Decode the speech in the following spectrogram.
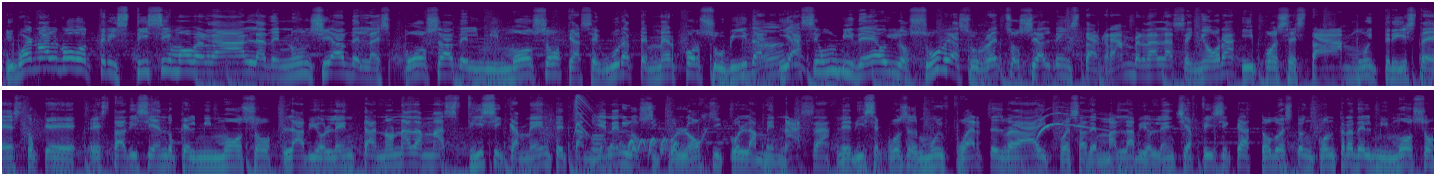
Y bueno, algo tristísimo, ¿verdad? La denuncia de la esposa del mimoso que asegura temer por su vida y hace un video y lo sube a su red social de Instagram, ¿verdad? La señora. Y pues está muy triste esto que está diciendo que el mimoso la violenta, no nada más físicamente, también en lo psicológico, la amenaza, le dice cosas muy fuertes, ¿verdad? Y pues además la violencia física, todo esto en contra del mimoso,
